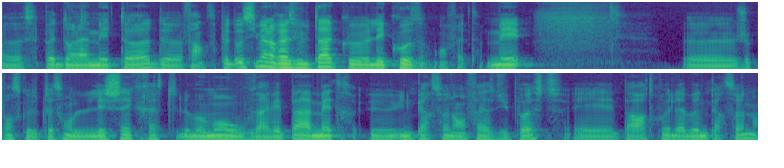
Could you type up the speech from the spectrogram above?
Euh, ça peut être dans la méthode, enfin, ça peut être aussi bien le résultat que les causes, en fait. Mais je pense que de toute façon, l'échec reste le moment où vous n'arrivez pas à mettre une personne en face du poste et pas avoir trouvé la bonne personne.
